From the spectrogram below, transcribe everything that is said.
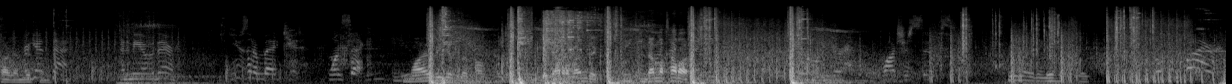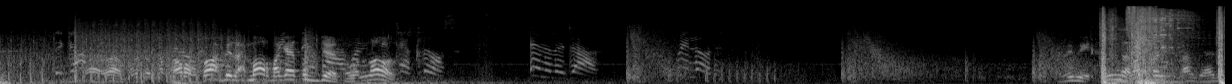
طاق عندكم Forget that. Enemy over there. Using a med kit. One sec. ما يبي يقطع خلفه جرب عندك دام خرج Here. Watch your six. Reloading. Fire! They got لا لا خلاص صاحبي الحمار ما قاعد يطق جيت والله close. Enemy down. Reloading. حبيبي خلنا لا تطق عادي عادي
